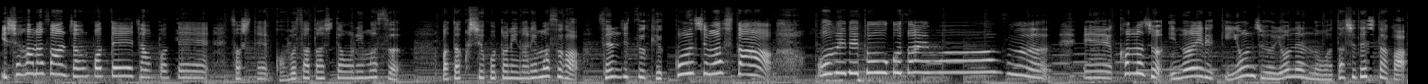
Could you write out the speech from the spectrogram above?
石原さん、ちゃんぽてー、ちゃんぽてー。そしてご無沙汰しております。私事になりますが、先日結婚しました。おめでとうございます。えー、彼女いない歴44年の私でしたが、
